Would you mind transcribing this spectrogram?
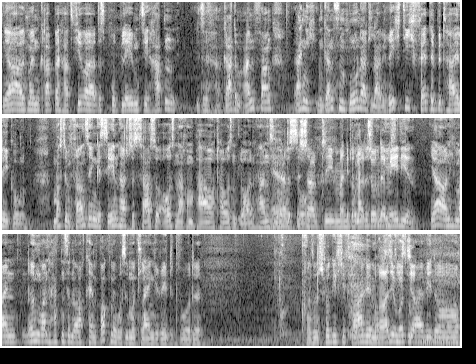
Ja, ich meine, gerade bei Hartz IV war ja das Problem, sie hatten gerade am Anfang eigentlich einen ganzen Monat lang richtig fette Beteiligung. Und was du im Fernsehen gesehen hast, das sah so aus nach ein paar tausend Leuten Hansen Ja, das so. ist halt die Manipulation der wirklich- Medien. Ja, und ich meine, irgendwann hatten sie dann auch keinen Bock mehr, wo es immer klein geredet wurde. Also ist wirklich die Frage, Im Radio wird ja- wieder...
